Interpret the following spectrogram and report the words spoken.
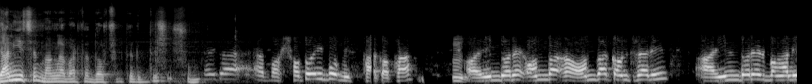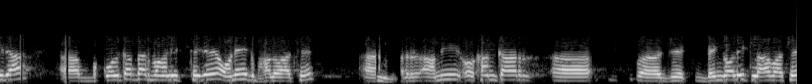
জানিয়েছেন বাংলা বার্তার দর্শকদের উদ্দেশ্যে শুন এটা শতৈব মিথ্যা কথা। ইন্দোরে on the on the contrary ইন্দোরের বাঙালিরা কলকাতার বাঙালির থেকে অনেক ভালো আছে। আর আমি ওখানকার যে বেঙ্গলি ক্লাব আছে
